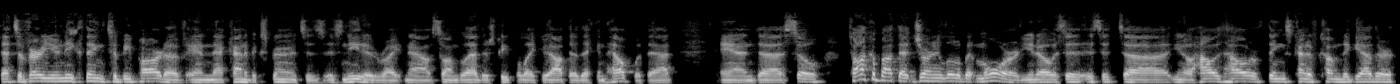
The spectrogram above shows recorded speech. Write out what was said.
that's a very unique thing to be part of, and that kind of experience is is needed right now. So I'm glad there's people like you out there that can help with that. And uh, so, talk about that journey a little bit more. You know, is it is it uh, you know how how have things kind of come together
